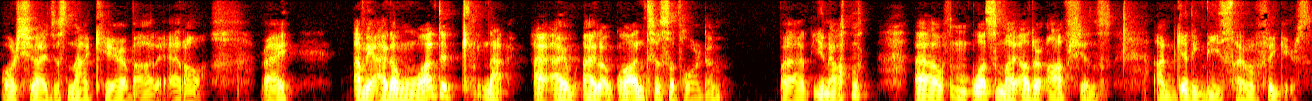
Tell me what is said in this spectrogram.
or should I just not care about it at all, right? I mean, I don't want to not I, I, I don't want to support them, but you know, uh, what's my other options on getting these type of figures?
